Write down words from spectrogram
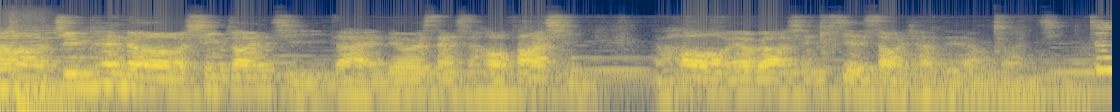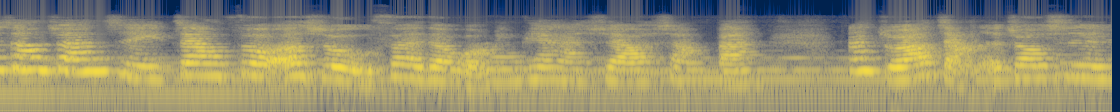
那君佩的新专辑在六月三十号发行，然后要不要先介绍一下这张专辑？这张专辑叫做《二十五岁的我明天还是要上班》，那主要讲的就是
